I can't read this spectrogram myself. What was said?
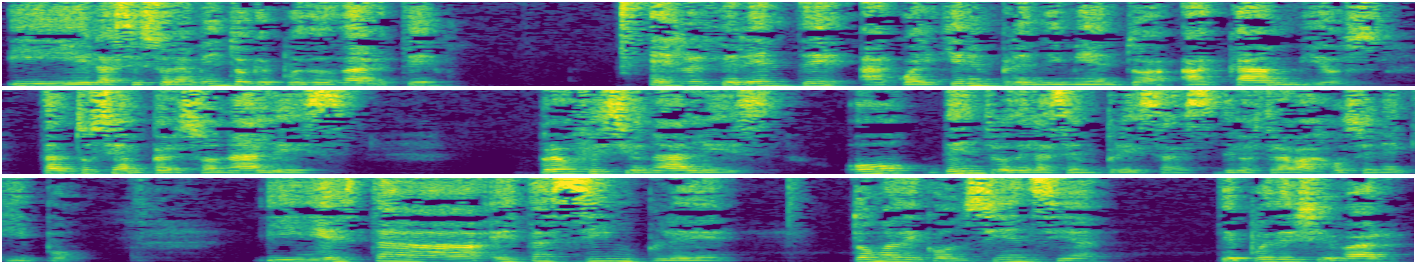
y el asesoramiento que puedo darte es referente a cualquier emprendimiento, a, cambios, tanto sean personales, profesionales o dentro de las empresas, de los trabajos en equipo. Y esta, esta simple toma de conciencia te puede llevar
